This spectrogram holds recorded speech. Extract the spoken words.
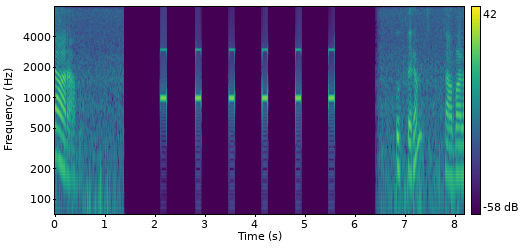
താറാവ് ഉത്തരം തവള.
